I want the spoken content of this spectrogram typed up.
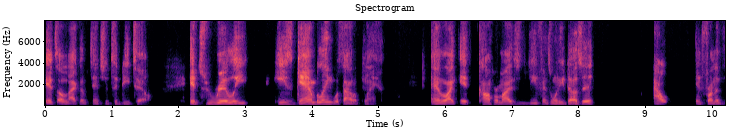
it's a lack of attention to detail. It's really he's gambling without a plan, and like it compromises the defense when he does it out in front of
